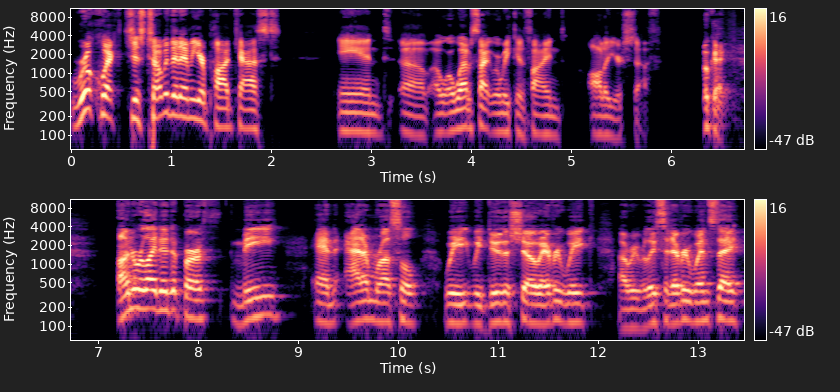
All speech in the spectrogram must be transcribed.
real quick. Just tell me the name of your podcast and uh, a, a website where we can find all of your stuff. Okay. Unrelated at birth, me and Adam Russell. We we do the show every week. Uh, we release it every Wednesday.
